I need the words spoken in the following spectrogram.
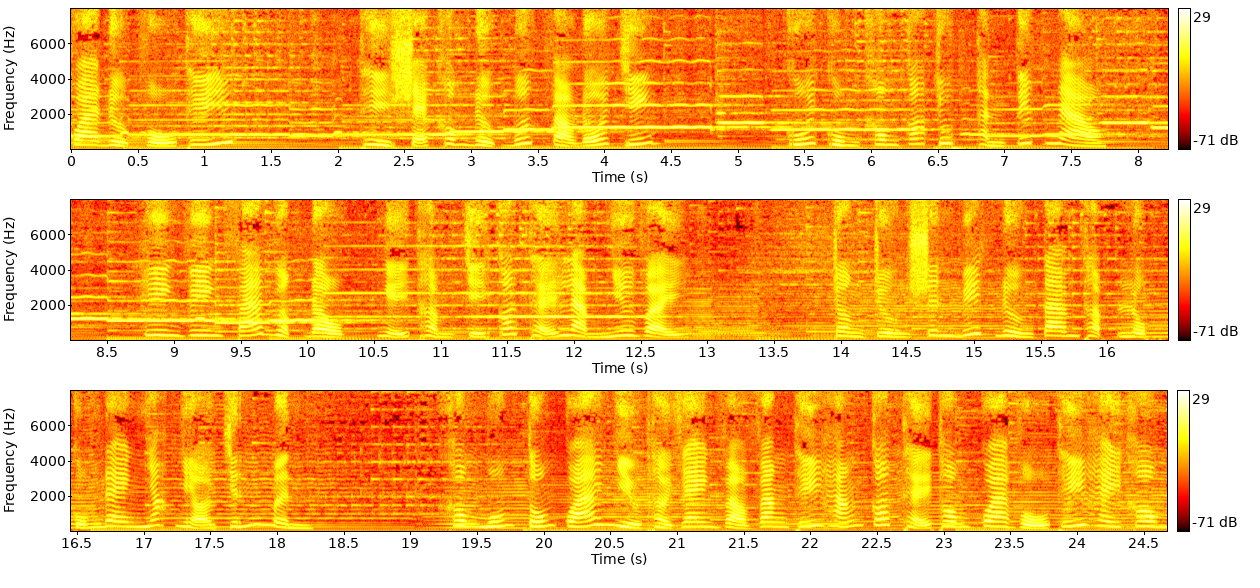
qua được vũ thí. Thì sẽ không được bước vào đối chiến. Cuối cùng không có chút thành tích nào. Hiên viên phá gật đầu, Nghĩ thầm chỉ có thể làm như vậy. Trần Trường Sinh biết đường Tam Thập Lục cũng đang nhắc nhở chính mình. Không muốn tốn quá nhiều thời gian vào văn thí, hắn có thể thông qua vũ thí hay không?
